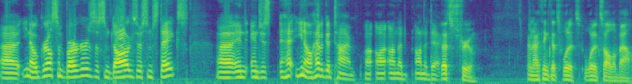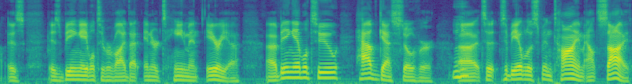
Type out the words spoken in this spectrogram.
uh, you know, grill some burgers or some dogs or some steaks, uh, and and just ha- you know have a good time on, on the on the deck. That's true, and I think that's what it's what it's all about is is being able to provide that entertainment area, uh, being able to have guests over, uh, to to be able to spend time outside.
